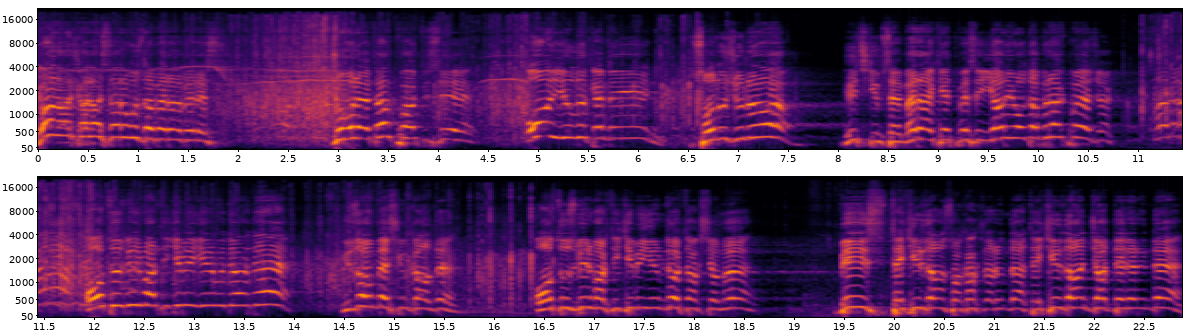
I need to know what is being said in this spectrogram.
Yol arkadaşlarımızla beraberiz. Cumhuriyet Halk Partisi 10 yıllık emeğin sonucunu hiç kimse merak etmesin yarı yolda bırakmayacak. 31 Mart 2024'e 115 gün kaldı. 31 Mart 2024 akşamı biz Tekirdağ sokaklarında, Tekirdağ caddelerinde,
